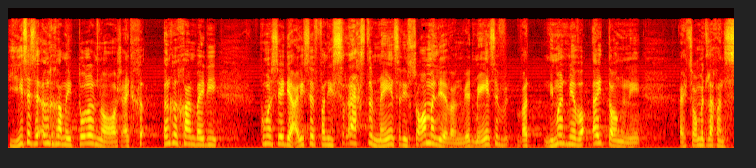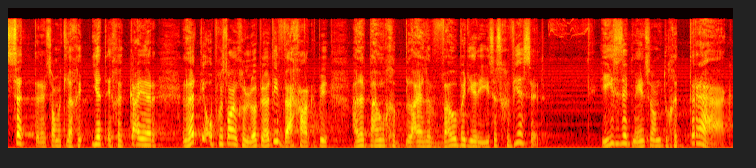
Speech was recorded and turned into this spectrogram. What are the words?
Jesus het ingegaan met tollenaars, het ingegaan by die kom ons sê die huise van die slegste mense in die samelewing, weet mense wat niemand meer wil uithang nie. Hy het saam met hulle gaan sit en hy het saam met hulle geëet en gekuier en hulle het nie opgestaan geloop nie, hulle het nie weggehardloop nie. Hulle het by hom gebly, hulle wou by die Here Jesus gewees het. Jesus het mense om toe getrek.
